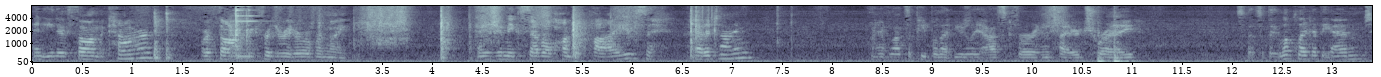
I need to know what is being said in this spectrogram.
and either thaw on the counter or thaw in the refrigerator overnight. I usually make several hundred pies ahead of time. I have lots of people that usually ask for an entire tray. So that's what they look like at the end.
